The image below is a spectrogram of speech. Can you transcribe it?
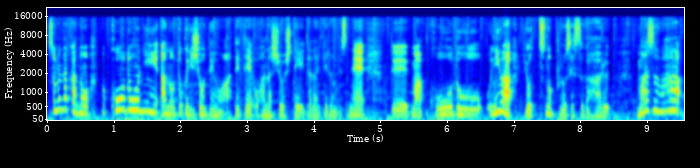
その中の行動にあの特に焦点を当ててお話をしていただいてるんですね。でまあ行動には4つのプロセスがある。まずは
